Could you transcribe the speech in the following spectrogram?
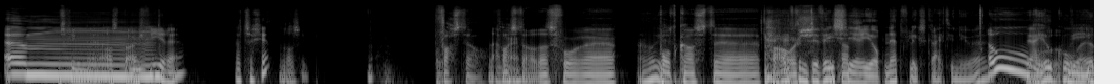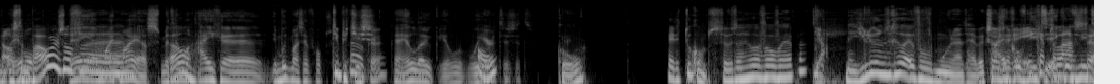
Ehm, Misschien uh, Austin Powers 4, hè? Wat zeg je? Las ik. Vast wel, Laat vast maar. wel. Dat is voor eh, Oh, ja. podcast eh Hij Powers. heeft een dat- tv-serie op Netflix krijgt hij nu, hè? Oeh. Ja, heel cool. Wie, Austin helemaal- Powers of Nee, eh, Mike Myers. Met oh. eigen... Je moet maar eens even opzoeken. typetjes? Ja, heel leuk. Heel weird is het. Cool. Hey, de toekomst. Zullen we het er heel even over hebben? Ja. Nee, jullie willen het heel even over Moonlight hebben. Ik zou Ja, zeggen, ik, hoef heb niet- de ik hoef laatste niet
